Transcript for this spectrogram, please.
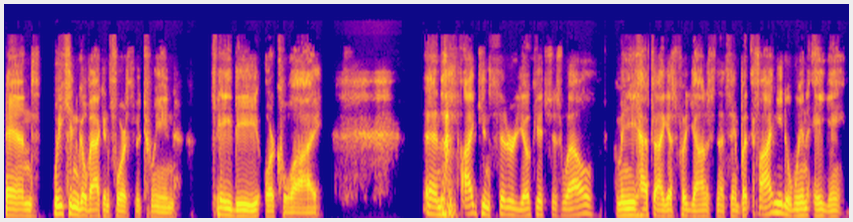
And we can go back and forth between KD or Kawhi. And I'd consider Jokic as well. I mean, you have to, I guess, put Giannis in that same. But if I need to win a game,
